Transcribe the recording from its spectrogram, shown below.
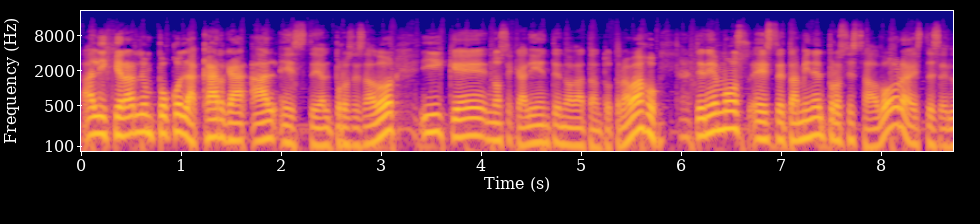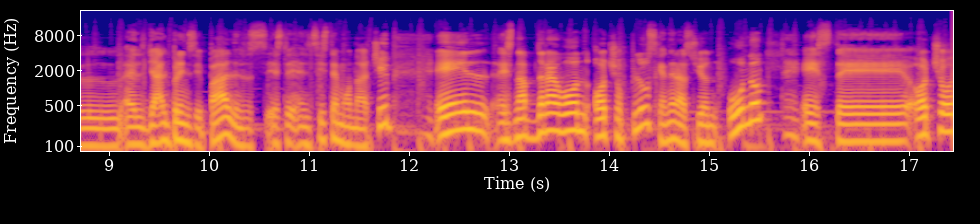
aligerarle un poco la carga al, este, al procesador y que no se caliente, no haga tanto trabajo. Tenemos este, también el procesador, este es el, ya el principal, este, el System on Chip. El Snapdragon 8 Plus generación 1, este 8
